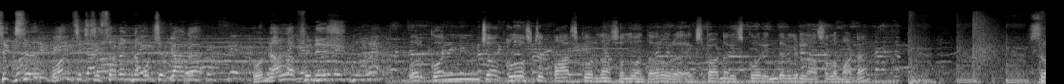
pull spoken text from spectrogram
சிக்ஸ் ஒன் சிக்ஸ்டி செவன் முடிச்சிருக்காங்க ஒரு நல்ல ஃபினிஷ் ஒரு கொஞ்சம் க்ளோஸ் டு பாஸ் ஸ்கோர் தான் சொல்லுவேன் தவிர ஒரு எக்ஸ்ட்ராடனரி ஸ்கோர் இந்த விக்கெட்டில் நான் சொல்ல மாட்டேன். ஸோ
